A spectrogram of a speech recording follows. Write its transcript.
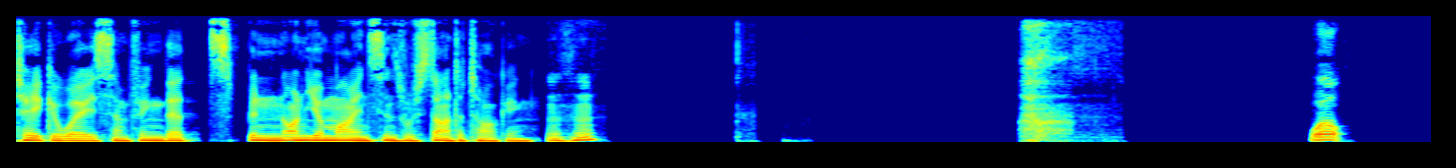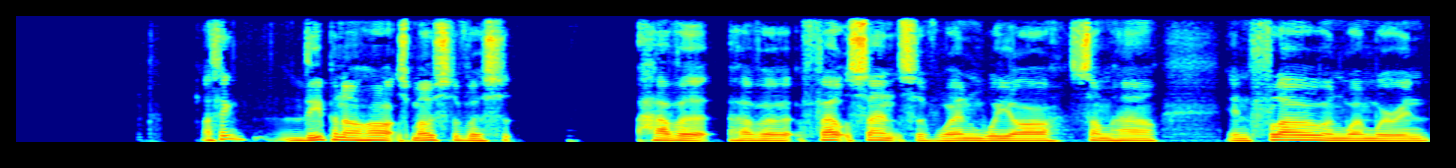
take away, something that's been on your mind since we started talking? Mm-hmm. Well, I think deep in our hearts, most of us have a have a felt sense of when we are somehow in flow and when we're in,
